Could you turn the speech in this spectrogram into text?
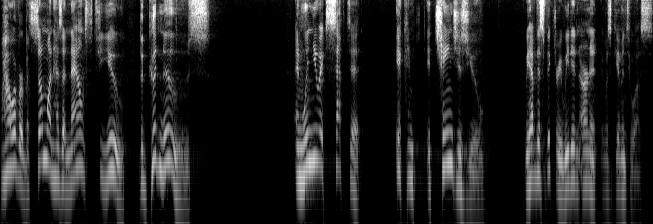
However, but someone has announced to you the good news. And when you accept it, it can it changes you. We have this victory. We didn't earn it. It was given to us.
